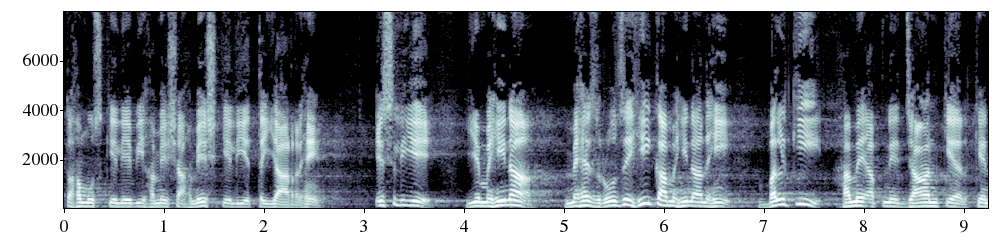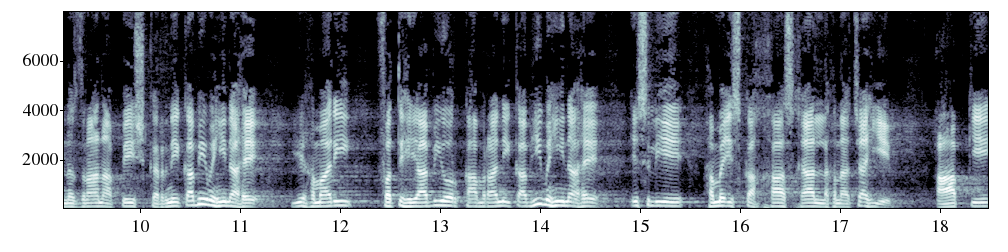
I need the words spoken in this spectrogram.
تو ہم اس کے لیے بھی ہمیشہ ہمیش کے لیے تیار رہیں۔ اس لیے یہ مہینہ محض روزے ہی کا مہینہ نہیں، بلکہ ہمیں اپنے جان کے کے نذرانہ پیش کرنے کا بھی مہینہ ہے۔ یہ ہماری فتح یابی اور کامرانی کا بھی مہینہ ہے، اس لیے ہمیں اس کا خاص خیال رکھنا چاہیے۔ آپ کے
